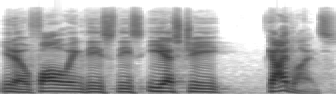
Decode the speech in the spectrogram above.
you know following these these ESG guidelines?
